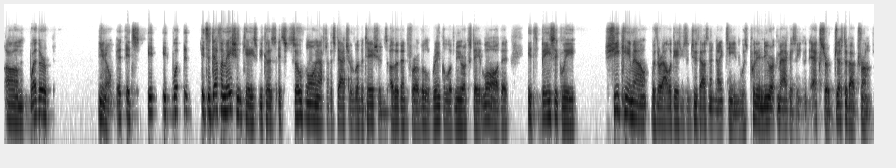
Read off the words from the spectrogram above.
Um, whether you know, it, it's it it what it, it's a defamation case because it's so long after the statute of limitations, other than for a little wrinkle of New York state law, that it's basically she came out with her allegations in 2019. It was put in New York Magazine, an excerpt just about Trump.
